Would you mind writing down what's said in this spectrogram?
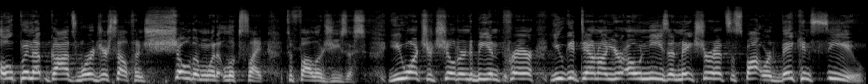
Open up God's Word yourself and show them what it looks like to follow Jesus. You want your children to be in prayer? You get down on your own knees and make sure that's a spot where they can see you.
